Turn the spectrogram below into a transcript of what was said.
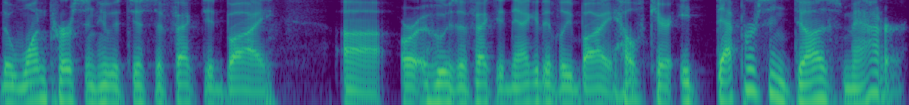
the one person who is disaffected by uh, or who is affected negatively by healthcare, it that person does matter.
